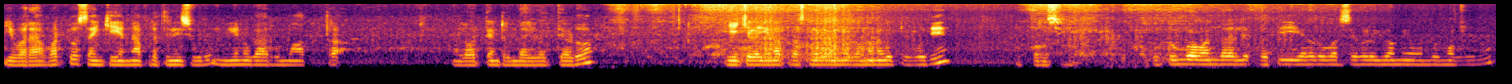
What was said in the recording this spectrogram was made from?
ಇವರ ಒಟ್ಟು ಸಂಖ್ಯೆಯನ್ನು ಪ್ರತಿನಿಧಿಸುವುದು ಮೀನುಗಾರರು ಮಾತ್ರ. ನಲವತ್ತೆಂಟರಿಂದ ಐವತ್ತೆರಡು. ಈ ಕೆಳಗಿನ ಪ್ರಶ್ನೆಗಳನ್ನು ಗಮನವಿಟ್ಟು ಓದಿ ಉತ್ತರಿಸಿ. ಕುಟುಂಬವೊಂದರಲ್ಲಿ ಪ್ರತಿ ಎರಡು ವರ್ಷಗಳಿಗೊಮ್ಮೆ ಒಂದು ಮಗುವು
